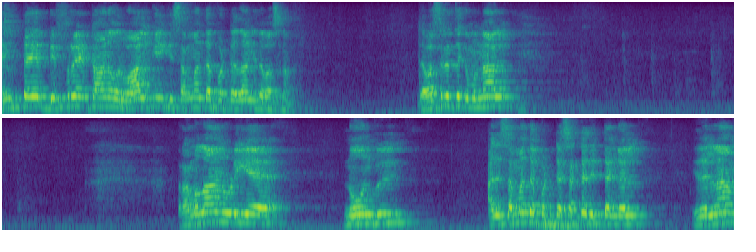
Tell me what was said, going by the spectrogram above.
என்டையர் டிஃப்ரெண்டான ஒரு வாழ்க்கைக்கு சம்பந்தப்பட்டதுதான் இந்த வசனம். இந்த வசனத்துக்கு முன்னால் ரமலானுடைய நோன்பு அது சம்பந்தப்பட்ட சட்டதிட்டங்கள் இதெல்லாம்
